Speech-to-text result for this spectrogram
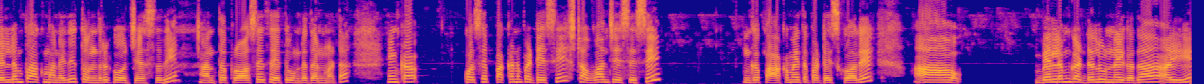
బెల్లం పాకం అనేది తొందరగా వచ్చేస్తుంది. అంత ప్రాసెస్ అయితే ఉండదన్నమాట. ఇంకా కొద్దిసేపు పక్కన పెట్టేసి స్టవ్ ఆన్ చేసేసి ఇంకా పాకం అయితే పట్టేసుకోవాలి. బెల్లం గడ్డలు ఉన్నాయి కదా అవి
